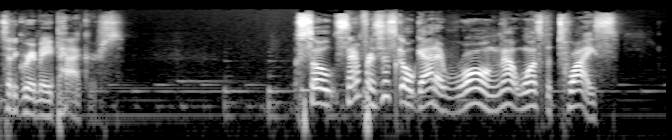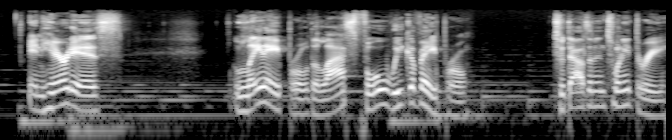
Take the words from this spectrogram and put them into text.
to the Green Bay Packers. So San Francisco got it wrong not once but twice. And here it is, late April, the last full week of April 2023.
